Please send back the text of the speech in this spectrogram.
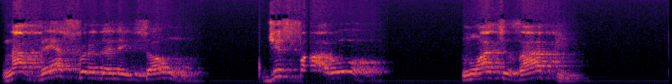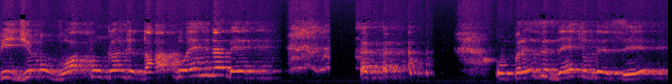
na véspera da eleição, disparou no WhatsApp pedindo voto para um candidato do MDB. o presidente do DC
